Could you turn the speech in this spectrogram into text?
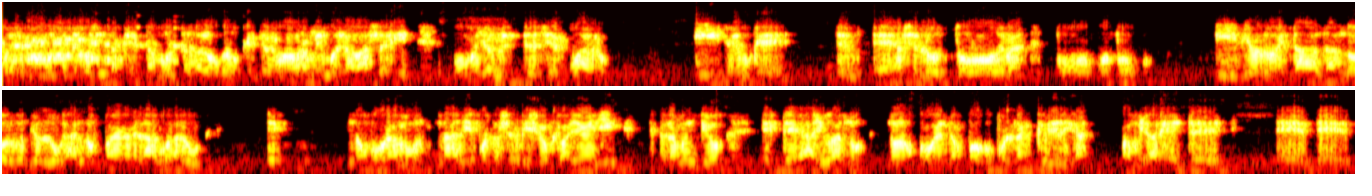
puede ser con un montón de cositas que estamos montadas, lo que tenemos ahora mismo en la base y, o cuadro. Y tenemos que eh, hacerlo todo lo demás poco a poco. Y Dios nos está dando, nos dio lugar, nos paga el agua, la luz. Eh, no cobramos nadie por dar servicio, que vayan allí, esperamos en Dios este, ayudarnos, no nos cobren tampoco por la clínica, vamos a llevar gente eh, de,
